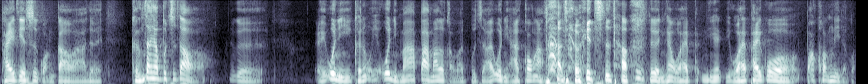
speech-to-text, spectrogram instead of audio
拍电视广告啊，对，可能大家不知道那个。哎，问你可能问你妈爸妈都搞不不知道，问你阿公阿妈 才会知道这个。你看我还你看我还拍过宝矿力的广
